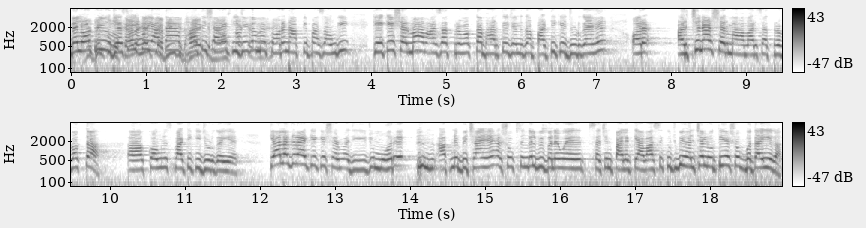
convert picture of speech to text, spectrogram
मैं लौट रही हूँ। जैसे ही कोई आता है आप हाथ इशारा कीजिएगा मैं फ़ौरन आपके पास आऊँगी। के के शर्मा हमारे साथ प्रवक्ता भारतीय जनता पार्टी के जुड़ गए हैं और अर्चना शर्मा हमारे साथ प्रवक्ता कांग्रेस पार्टी की जुड़ गई है। क्या लग रहा है के के शर्मा जी? जो मोहरे आपने बिछाए हैं, अशोक सिंगल भी बने हुए हैं सचिन पायलट के आवाज़ से, कुछ भी हलचल होती है अशोक, बताइएगा।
